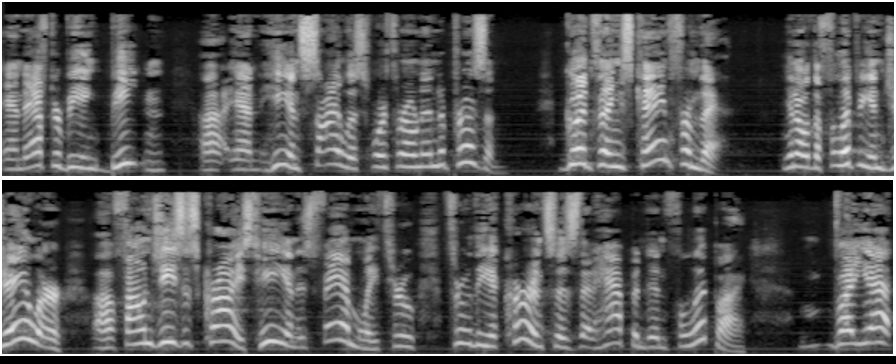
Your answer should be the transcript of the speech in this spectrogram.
and after being beaten, uh, and he and Silas were thrown into prison. Good things came from that. You know, the Philippian jailer uh, found Jesus Christ, he and his family, through, through the occurrences that happened in Philippi. But yet,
